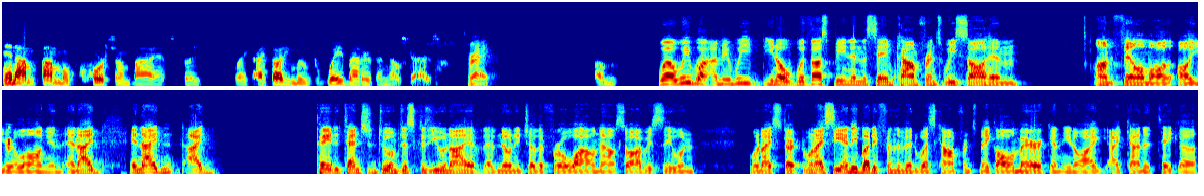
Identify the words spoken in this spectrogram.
And I'm, I'm of course I'm biased, but like I thought he moved way better than those guys. Right. Um, well, we I mean, we you know, with us being in the same conference, we saw him on film all, all year long, and and I and I I paid attention to him just because you and I have, have known each other for a while now. So obviously, when when I start when I see anybody from the Midwest Conference make All American, you know, I I kind of take a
